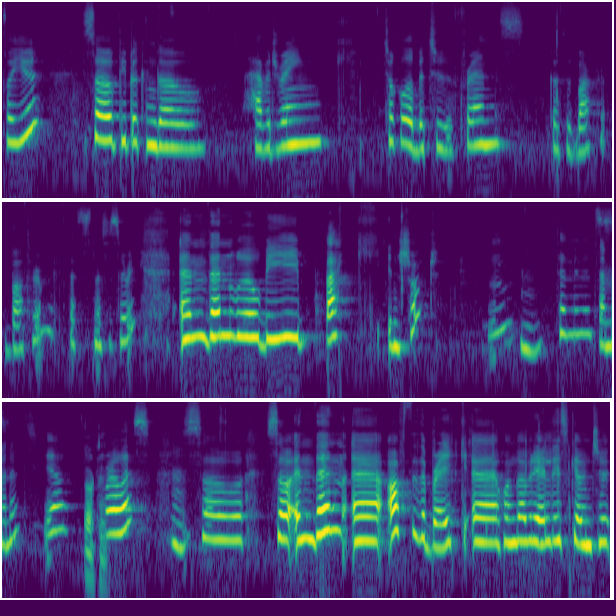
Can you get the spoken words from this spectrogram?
for you. So people can go have a drink, talk a little bit to their friends, go to the bar- bathroom if that's necessary. And then we'll be back in short. Mm? Mm. 10 minutes? 10 minutes? Yeah, Okay. more or less. Mm. So, so and then uh, after the break, uh, Juan Gabriel is going to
